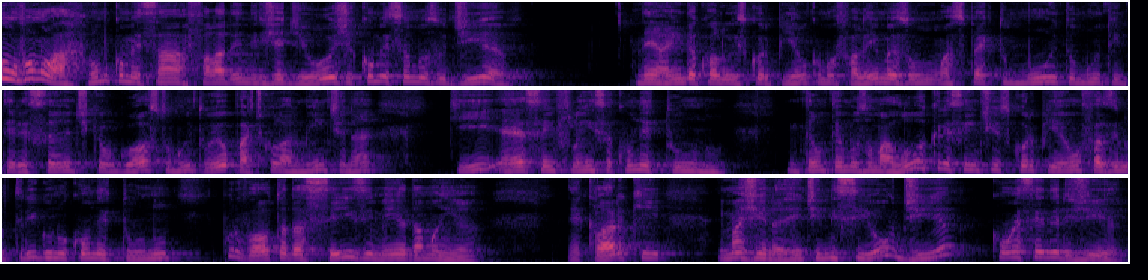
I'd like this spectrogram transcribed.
Bom, vamos lá, vamos começar a falar da energia de hoje. Começamos o dia né, ainda com a lua escorpião, como eu falei, mas um aspecto muito, muito interessante que eu gosto muito, eu particularmente, né, que é essa influência com Netuno. Então temos uma lua crescente em escorpião fazendo trígono com Netuno por volta das seis e meia da manhã. É claro que, imagina, a gente iniciou o dia com essa energia.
